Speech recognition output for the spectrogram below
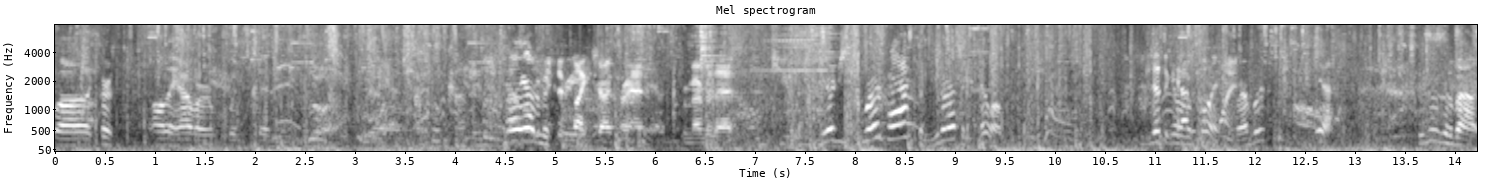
Well, of course, all they have are Winston. Well, they got a McCree. Deflect Junkrat. Remember that. You know, just run past them. You don't have to kill them. He doesn't You know count the point, remember? Yeah. This isn't about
